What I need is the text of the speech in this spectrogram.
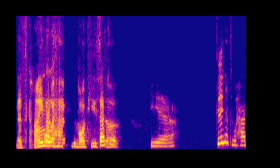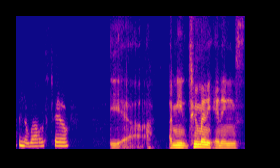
that's kind of what happened to Bautista. What, yeah. I think that's what happened to Wells too. Yeah. I mean, too many innings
